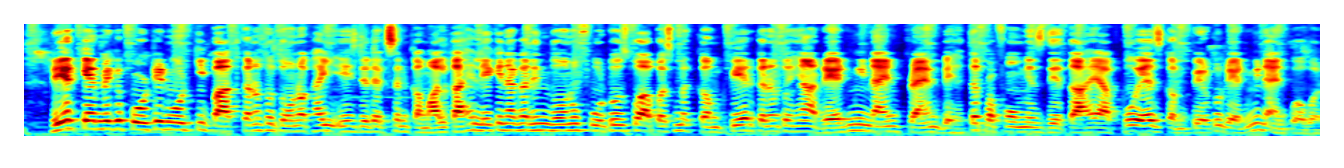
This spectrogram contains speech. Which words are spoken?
रियर कैमरे के पोर्ट्रेट मोड की बात करें तो दोनों का ही एज डिटेक्शन कमाल का है। लेकिन अगर इन दोनों फ़ोटोज़ को आपस में कंपेयर करें तो यहाँ Redmi 9 Prime बेहतर परफॉर्मेंस देता है आपको as compare to Redmi 9 Power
